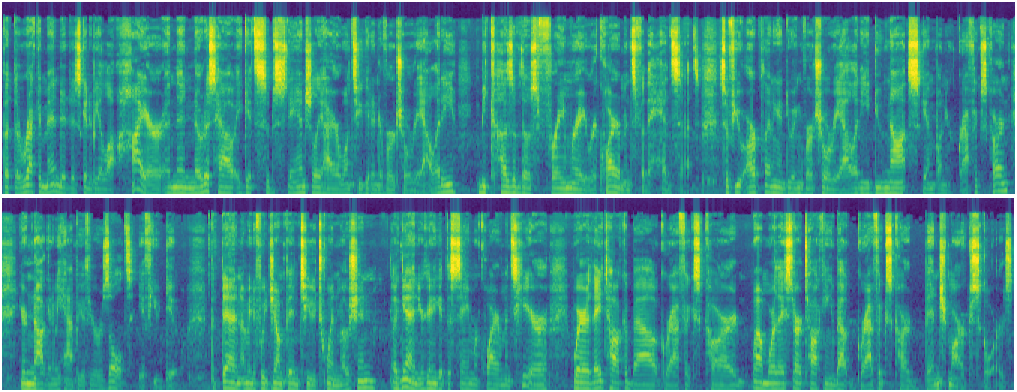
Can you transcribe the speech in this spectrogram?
but the recommended is going to be a lot higher. And then notice how it gets substantially higher once you get into virtual reality because of those frame rate requirements for the headsets. So if you are planning on doing virtual reality, do not skimp on your graphics card. You're not going to be happy with your results if you do. But then, I mean, if we jump into Twinmotion, again, you're going to get the same requirements here where they talk about graphics card, um, where they start talking about graphics card benchmark scores.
